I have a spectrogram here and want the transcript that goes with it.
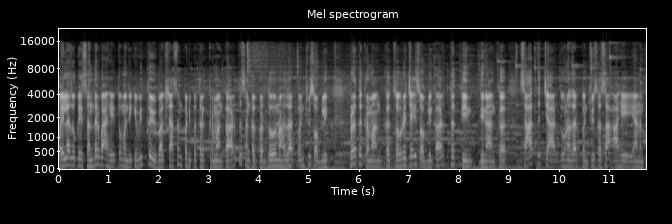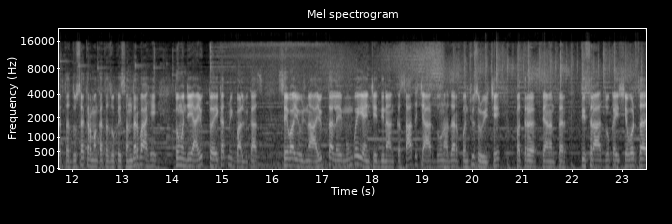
पहिला जो काही संदर्भ आहे तो म्हणजे की वित्त विभाग शासन परिपत्रक क्रमांक अर्थसंकल्प दोन हजार पंचवीस ऑब्लिक प्रत क्रमांक चौवेचाळीस ऑब्लिक अर्थ तीन दिनांक सात चार दोन हजार पंचवीस असा आहे. यानंतरचा दुसऱ्या क्रमांकाचा जो काही संदर्भ आहे तो म्हणजे आयुक्त एकात्मिक बालविकास सेवा योजना आयुक्तालय मुंबई यांचे दिनांक सात चार दोन हजार पंचवीस रोजीचे पत्र. त्यानंतर तिसरा जो काही शेवटचा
